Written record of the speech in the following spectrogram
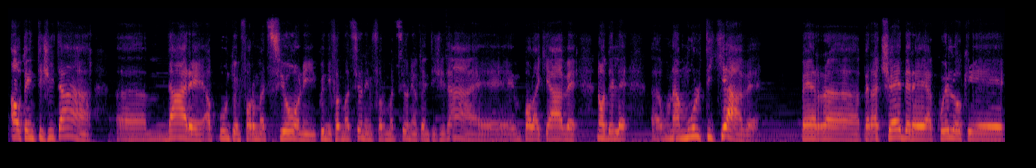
autenticità, dare appunto informazioni, quindi formazione, informazioni, autenticità è un po' la chiave, no, delle, una multichiave per, per, accedere a quello che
